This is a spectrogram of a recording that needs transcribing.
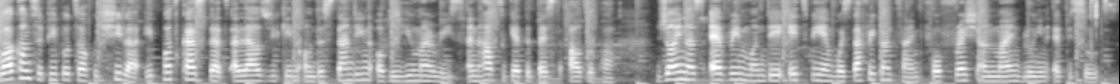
Welcome to People Talk with Sheila, a podcast that allows you gain understanding of the human race and how to get the best out of her. Join us every Monday, 8 p.m. West African time for fresh and mind blowing episodes.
